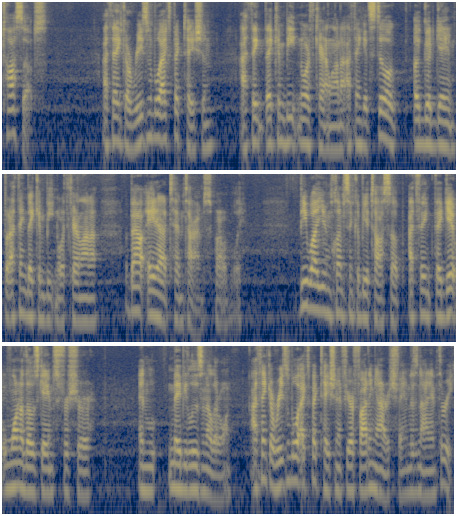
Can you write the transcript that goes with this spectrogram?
toss ups. I think a reasonable expectation. I think they can beat North Carolina. I think it's still a good game, but I think they can beat North Carolina about 8 out of 10 times, probably. BYU and Clemson could be a toss up. I think they get one of those games for sure and maybe lose another one. I think a reasonable expectation if you're a Fighting Irish fan is 9 and 3.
